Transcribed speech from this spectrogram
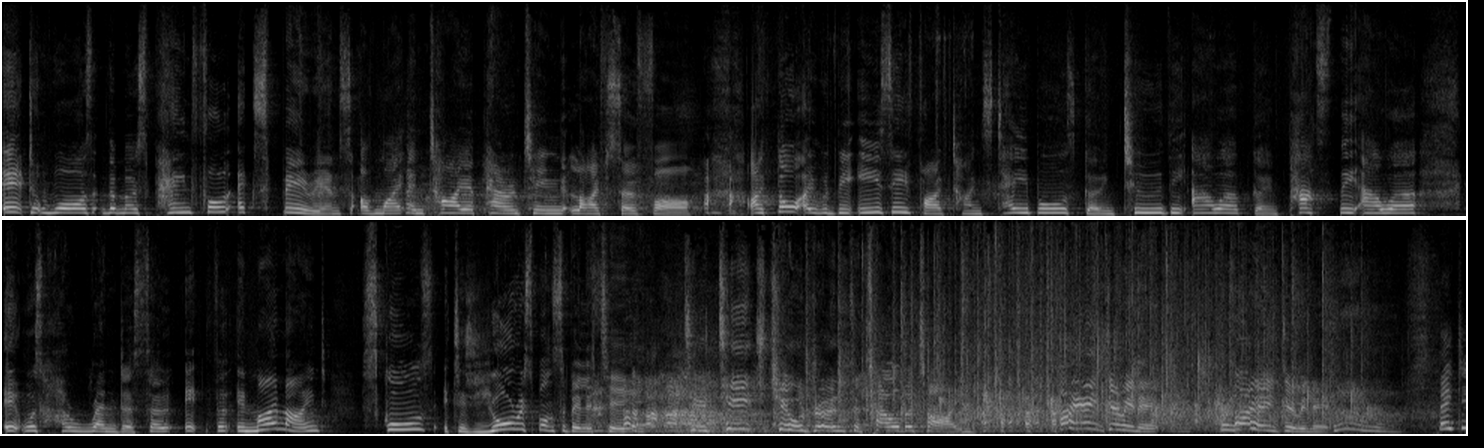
It was the most painful experience of my entire parenting life so far. I thought it would be easy, five times tables, going to the hour, going past the hour. It was horrendous. So it, in my mind, Schools, it is your responsibility to teach children to tell the time. I ain't doing it. I ain't doing it. They do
